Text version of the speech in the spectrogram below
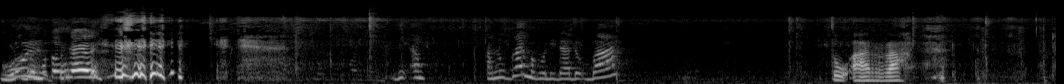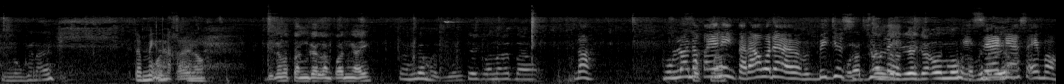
ng butang guys. Di ang ang lugar maguli dado ba? Tuara. Sinugan na eh. Dami na kayo. Di na matanggal ang kwan nga eh. Tangga, magbintay ko na kita. Na. Mula na kayo ning tarawa na video si Julie. talaga kaon mo. I-share niya sa imo.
